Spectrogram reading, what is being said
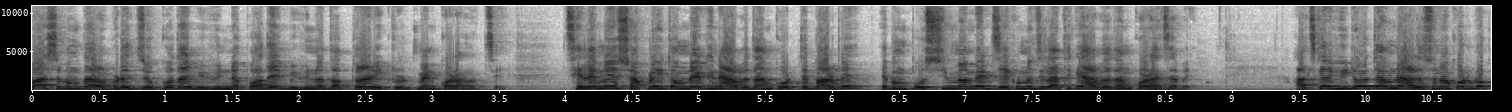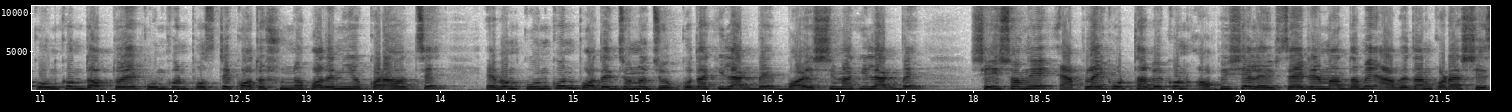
পাস এবং তার উপরের যোগ্যতায় বিভিন্ন পদে বিভিন্ন দপ্তরে রিক্রুটমেন্ট করা হচ্ছে। ছেলে মেয়ে সকলেই তোমরা এখানে আবেদন করতে পারবে এবং পশ্চিমবঙ্গের যে কোনো জেলা থেকে আবেদন করা যাবে। আজকের ভিডিওতে আমরা আলোচনা করব কোন কোন দপ্তরে কোন কোন পোস্টে কত শূন্য পদে নিয়োগ করা হচ্ছে এবং কোন কোন পদের জন্য যোগ্যতা কি লাগবে বয়সসীমা কি লাগবে, সেই সঙ্গে অ্যাপ্লাই করতে হবে কোন অফিসিয়াল ওয়েবসাইটের মাধ্যমে আবেদন করার শেষ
